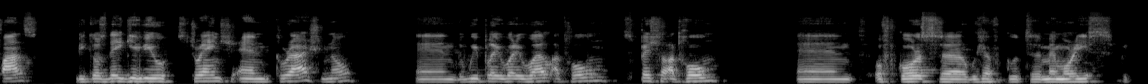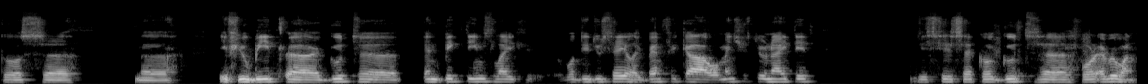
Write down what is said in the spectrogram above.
fans because they give you strength and courage, you know. And we play very well at home, special at home and of course uh, we have good uh, memories because uh, uh if you beat uh, good uh, and big teams like what did you say? Like Benfica or Manchester United this is good for everyone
